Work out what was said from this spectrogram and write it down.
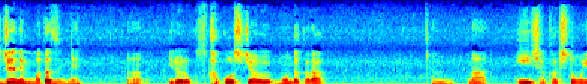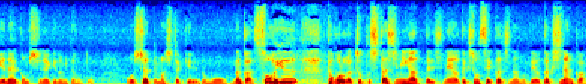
10年も待たずにねあいろいろ加工しちゃうもんだから、うん、まあいい尺八とも言えないかもしれないけどみたいなことをおっしゃってましたけれどもなんかそういうところがちょっと親しみがあったりしてね私もせっかちなので私なんか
